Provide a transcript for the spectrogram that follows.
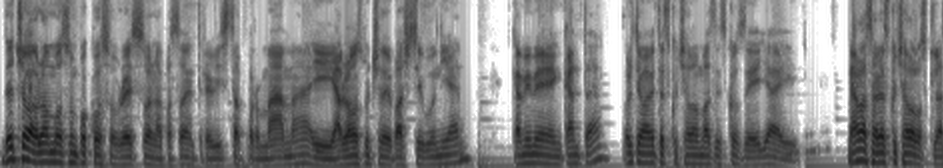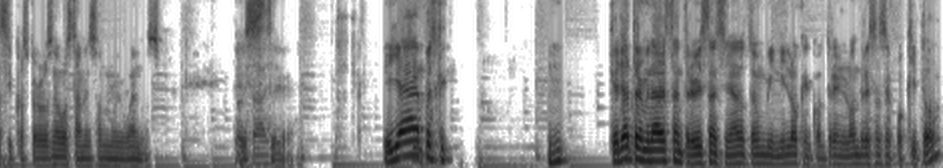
de hecho hablamos un poco sobre eso en la pasada entrevista por Mama y hablamos mucho de Bashti Bunyan, que a mí me encanta. Últimamente he escuchado más discos de ella y nada más había escuchado los clásicos, pero los nuevos también son muy buenos. Este, y ya, pues que... Quería terminar esta entrevista enseñándote un vinilo que encontré en Londres hace poquito.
